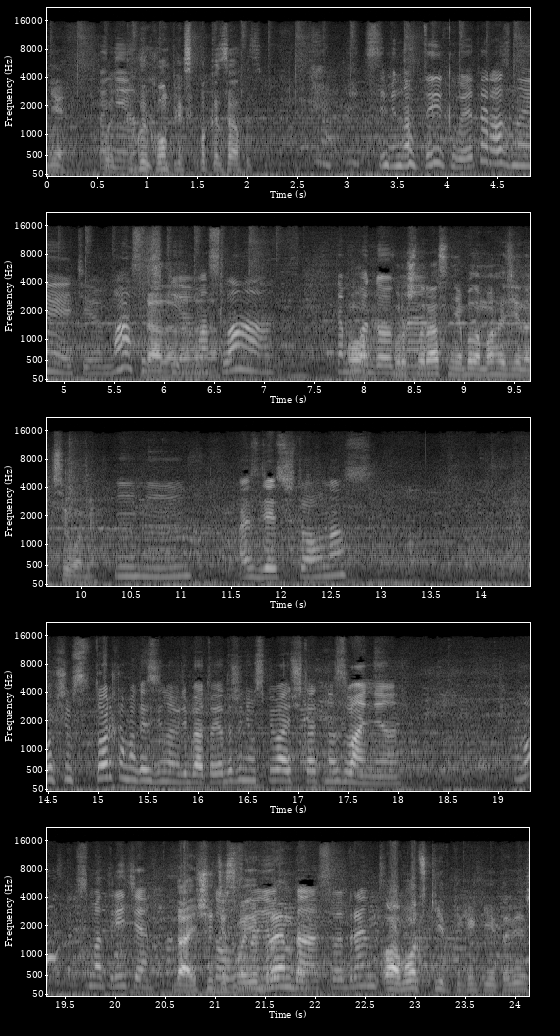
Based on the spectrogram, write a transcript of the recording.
Не, какой, нет. какой комплекс показалось. Семена тыквы, это разные эти масочки, Да, да, да, да, да. масла и тому О, подобное. в прошлый раз не было магазина Xiaomi. Мгм. А здесь что у нас? В общем, столько магазинов, ребята, я даже не успеваю читать названия. Ну, смотрите. Да, ищите свои узнает, бренды. Да, свой бренд. А, вот скидки какие-то, видишь?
